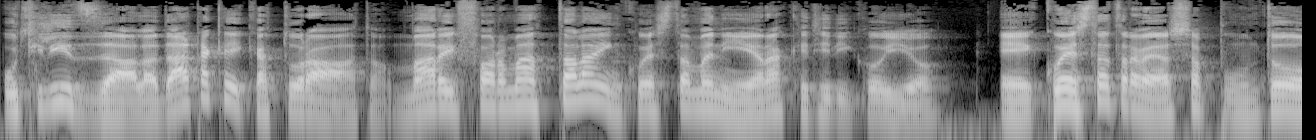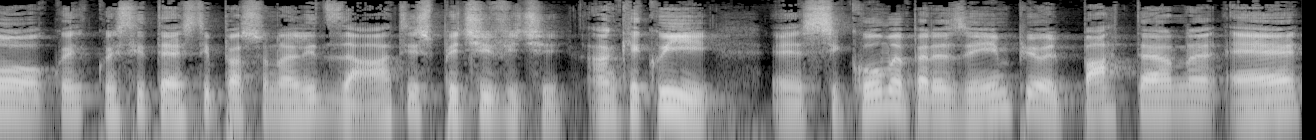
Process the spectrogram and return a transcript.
utilizza la data che hai catturato, ma riformattala in questa maniera che ti dico io. E questo attraverso appunto que- questi testi personalizzati, specifici. Anche qui, eh, siccome per esempio il pattern è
